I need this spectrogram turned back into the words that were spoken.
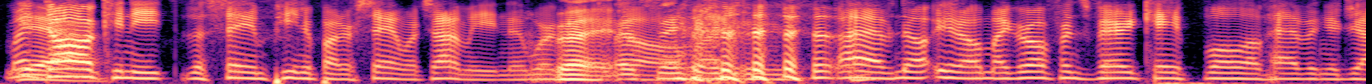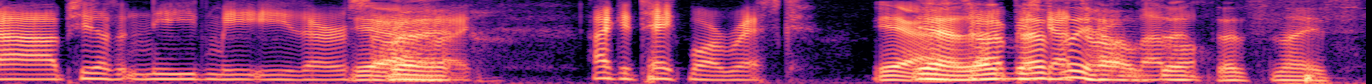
My Yeah. dog can eat the same peanut butter sandwich I'm eating, and we're Right. good to go. it. I have no, you know, my girlfriend's very capable of having a job. She doesn't need me either. So Yeah. it's Right. like I could take more risk. Yeah, Yeah, so that everybody's got definitely their own helps. level. That, that's nice.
